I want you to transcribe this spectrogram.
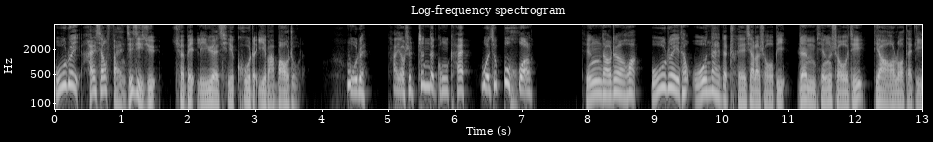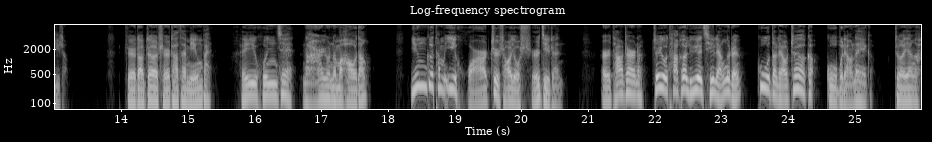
吴瑞还想反击几句，却被李月琪哭着一把抱住了。吴瑞，他要是真的公开，我就不活了。听到这话，吴瑞他无奈地垂下了手臂，任凭手机掉落在地上。直到这时，他才明白，黑婚贱哪有那么好当？英哥他们一伙儿至少有十几人，而他这儿呢，只有他和吕月琪两个人，顾得了这个，顾不了那个，这样啊，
